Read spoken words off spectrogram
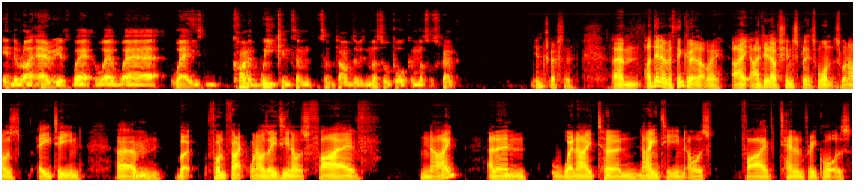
in the right areas where where where where he's kind of weak in some sometimes of his muscle bulk and muscle strength. Interesting. Um, I didn't ever think of it that way. I, I did have shin splints once when I was 18. Um, mm. But fun fact, when I was 18, I was five nine, and then mm. when I turned 19, I was five ten and three quarters.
